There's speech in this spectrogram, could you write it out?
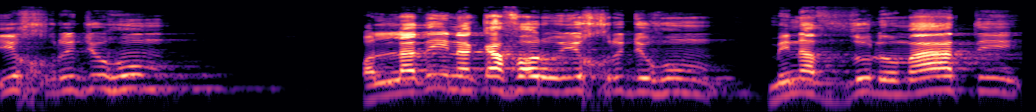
ইখরিজুহুম অল্লাদিনা কাফারু ইখরিজুহুম মিনাজ্জুলুমাতি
